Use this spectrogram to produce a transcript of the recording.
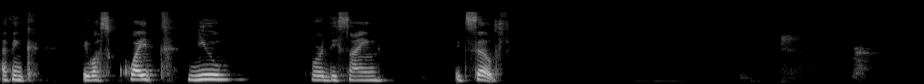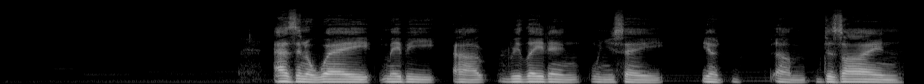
i think it was quite new for design itself. As in a way maybe uh, relating when you say you know um, design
